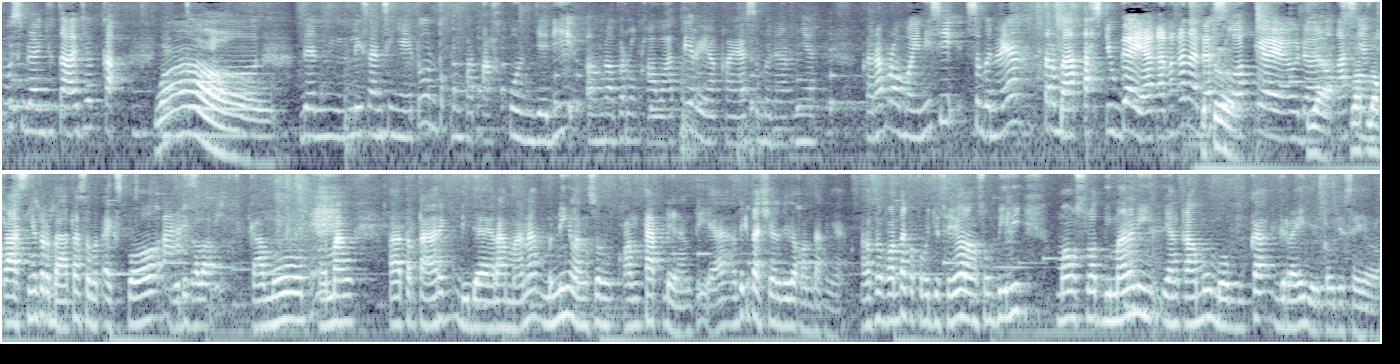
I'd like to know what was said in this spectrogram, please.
99 juta aja kak. Wow. Gitu. Dan lisensinya itu untuk 4 tahun. Jadi eh, nggak perlu khawatir ya kayak sebenarnya. Karena promo ini sih sebenarnya terbatas juga ya karena kan ada Betul. slotnya ya udah ya, lokasi slot lokasinya terbatas sobat expo. Pasti. Jadi kalau kamu emang uh, tertarik di daerah mana, mending langsung kontak deh nanti ya. Nanti kita share juga kontaknya. Langsung kontak ke Kopi Cuseo, langsung pilih mau slot di mana nih yang kamu mau buka gerai jadi Kopi Cuseo.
